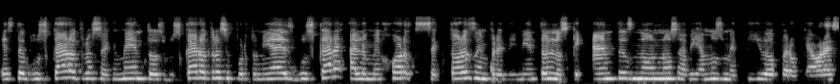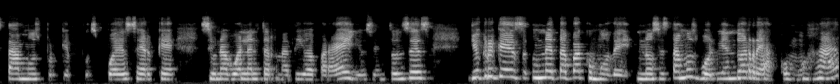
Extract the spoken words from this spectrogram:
este, buscar otros segmentos, buscar otras oportunidades, buscar a lo mejor sectores de emprendimiento en los que antes no nos habíamos metido, pero que ahora estamos porque pues puede ser que sea una buena alternativa para ellos. Entonces, yo creo que es una etapa como de nos estamos volviendo a reacomodar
